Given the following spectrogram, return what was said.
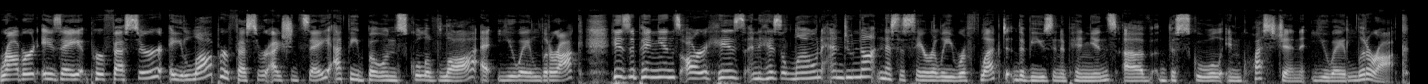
Robert is a professor, a law professor, I should say, at the Bowen School of Law at UA Little Rock. His opinions are his and his alone and do not necessarily reflect the views and opinions of the school in question, UA Little Rock.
